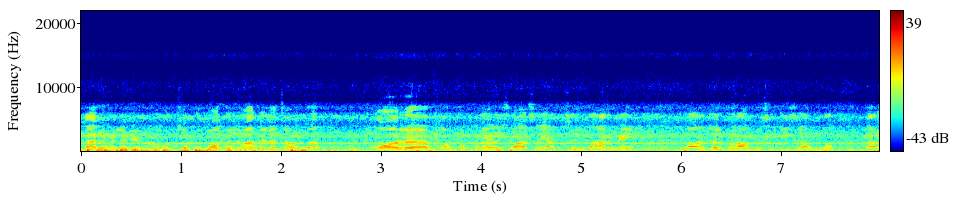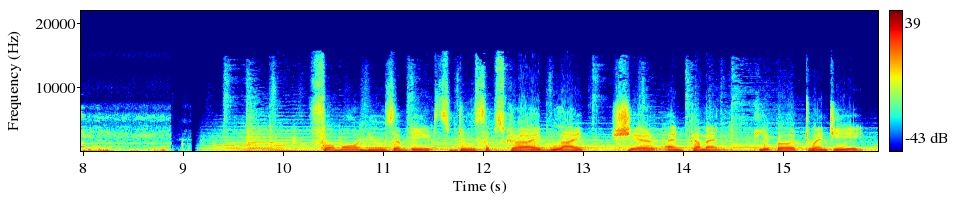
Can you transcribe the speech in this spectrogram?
कार्य में लगे हुए हैं। उन सबको बहुत धन्यवाद देना चाहूँगा। और हमको पूरा विश्वास है, अब सेलदार में जल भराव की स्थिति से हम लोग छुटकारा पाएँगे। For more news updates, do subscribe, like, share and comment. Clipper 28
